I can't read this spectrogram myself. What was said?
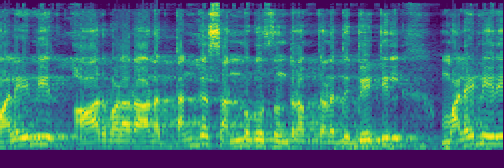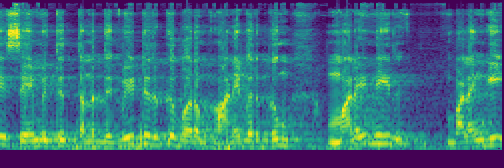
மழைநீர் ஆர்வலரான தங்க சண்முக சுந்தரம் தனது வீட்டில் மழைநீரை சேமித்து தனது வீட்டிற்கு வரும் அனைவருக்கும் மழைநீர் வழங்கி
